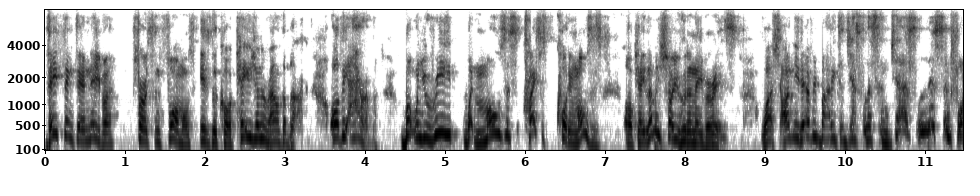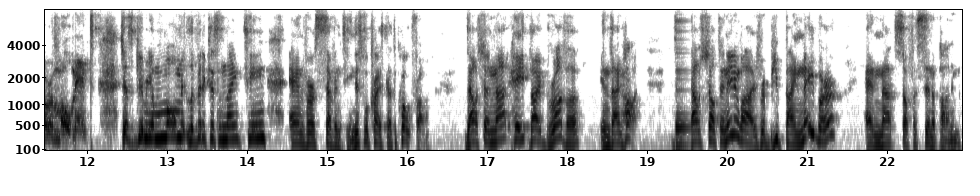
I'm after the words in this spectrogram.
They think their neighbor, first and foremost, is the Caucasian around the block or the Arab. But when you read what Moses, Christ is quoting Moses, okay, let me show you who the neighbor is. Watch, I need everybody to just listen, just listen for a moment. Just give me a moment. Leviticus 19 and verse 17. This is what Christ got the quote from. Thou shalt not hate thy brother in thine heart. Thou shalt in any wise rebuke thy neighbor and not suffer sin upon him.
